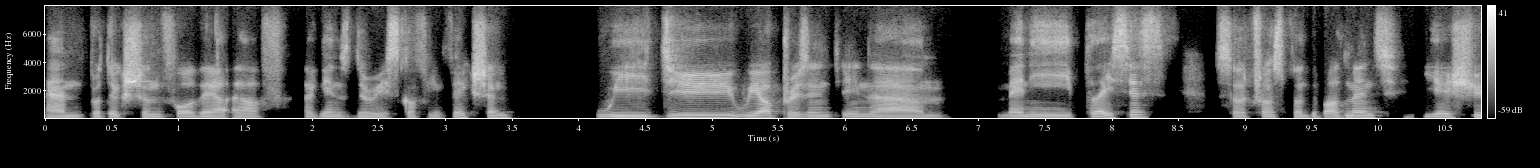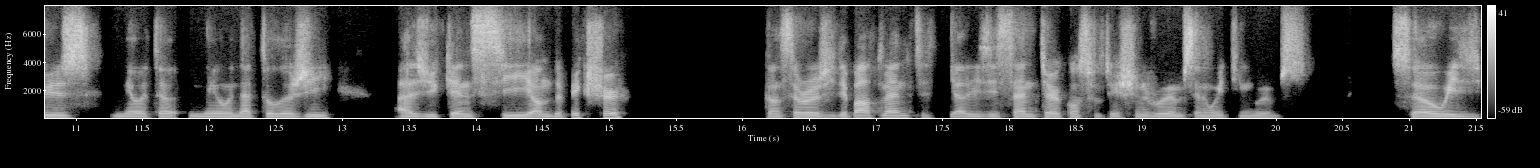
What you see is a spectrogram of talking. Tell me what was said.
and protection for their health against the risk of infection. We do, we are present in um, many places. So transplant department, issues, neonatology, as you can see on the picture, cancerology department, dialysis center, consultation rooms, and waiting rooms. So we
